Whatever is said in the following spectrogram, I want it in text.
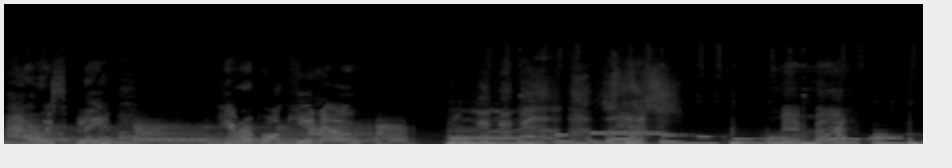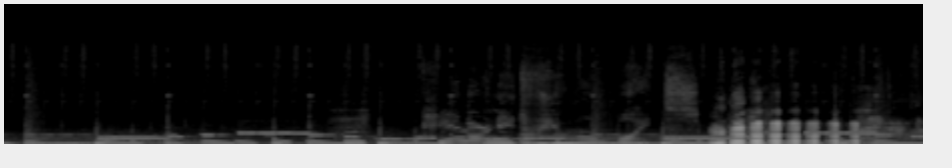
How is flavor? Heropon Kino. This. Meme? Hmm, Kino needs a few more bites.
